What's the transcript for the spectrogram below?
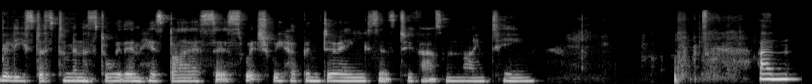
released us to minister within his diocese, which we have been doing since 2019. Um,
